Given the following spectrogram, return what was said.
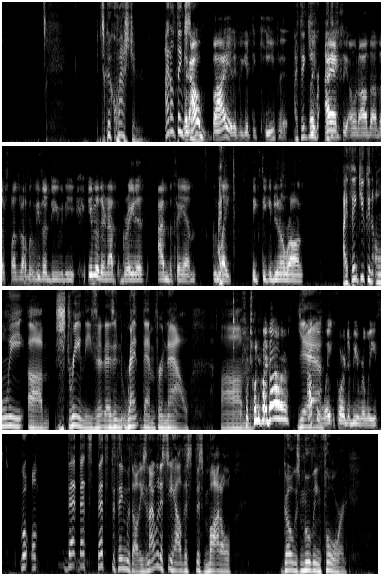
It's a good question. I don't think Like so. I'll buy it if you get to keep it. I think you. Like, I, I, think actually own all the other SpongeBob movies on DVD, even though they're not the greatest. I'm the fan who I- like thinks he can do no wrong. I think you can only um, stream these, as in rent them for now. Um, For twenty five dollars, yeah, I can wait for it to be released. Well, well, that that's that's the thing with all these, and I want to see how this this model goes moving forward.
